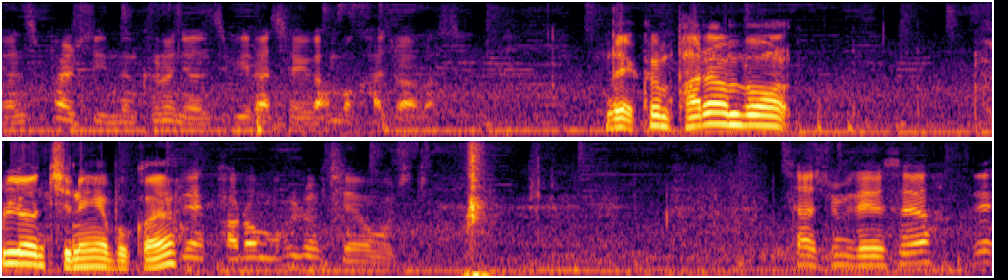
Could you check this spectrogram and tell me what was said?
연습할 수 있는 그런 연습이라 저희가 한번 가져와 봤습니다. 네, 그럼 바로 한번 훈련 진행해 볼까요? 네, 바로 한번 훈련 진행해 보시죠. 자, 준비되셨어요? 네.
